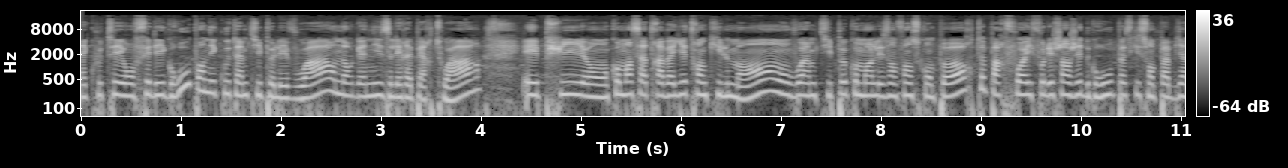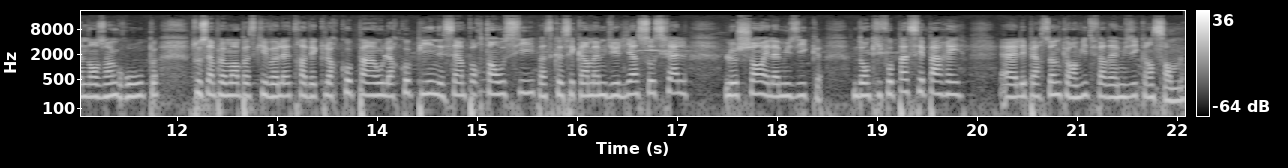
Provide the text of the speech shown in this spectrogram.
écoutez, on fait les groupes, on écoute un petit peu les voix, on organise les répertoires et puis on commence à travailler tranquillement, on voit un petit peu comment les enfants se comportent. Parfois il faut les changer de groupe parce qu'ils sont pas bien dans un groupe, tout simplement parce qu'ils veulent être avec leurs copains ou leurs copines et c'est important aussi parce que c'est quand même du lien social, le chant et la musique. Donc il faut pas séparer euh, les personnes qui ont envie de faire de la musique ensemble.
